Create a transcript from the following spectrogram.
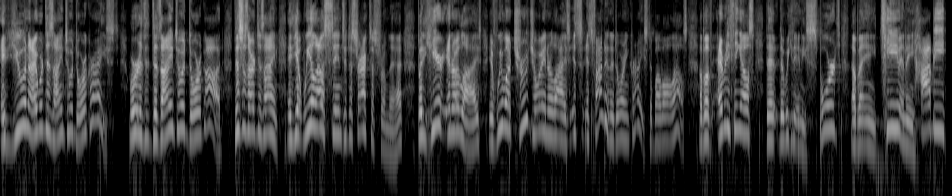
And you and I were designed to adore Christ. We're designed to adore God. This is our design. And yet we allow sin to distract us from that. But here in our lives, if we want true joy in our lives, it's, it's found in adoring Christ above all else, above everything else that, that we can, any sport, about any team, any hobby,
